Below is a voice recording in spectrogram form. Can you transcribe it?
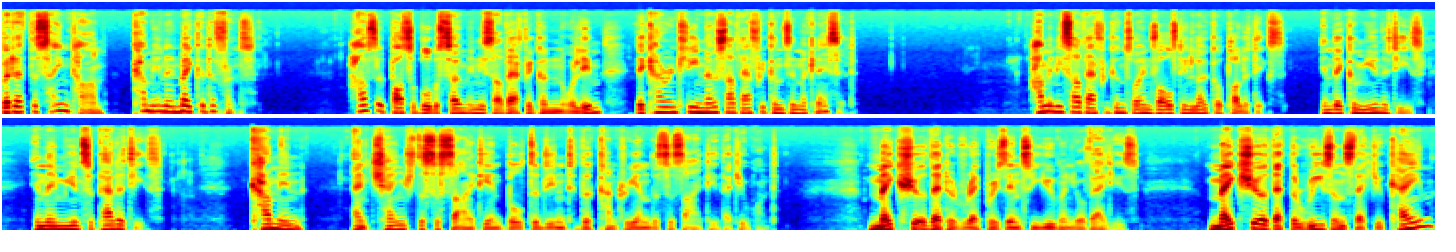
But at the same time, come in and make a difference. How is it possible with so many South African Olim, there are currently no South Africans in the Knesset? How many South Africans are involved in local politics, in their communities, in their municipalities? Come in and change the society and build it into the country and the society that you want. Make sure that it represents you and your values. Make sure that the reasons that you came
